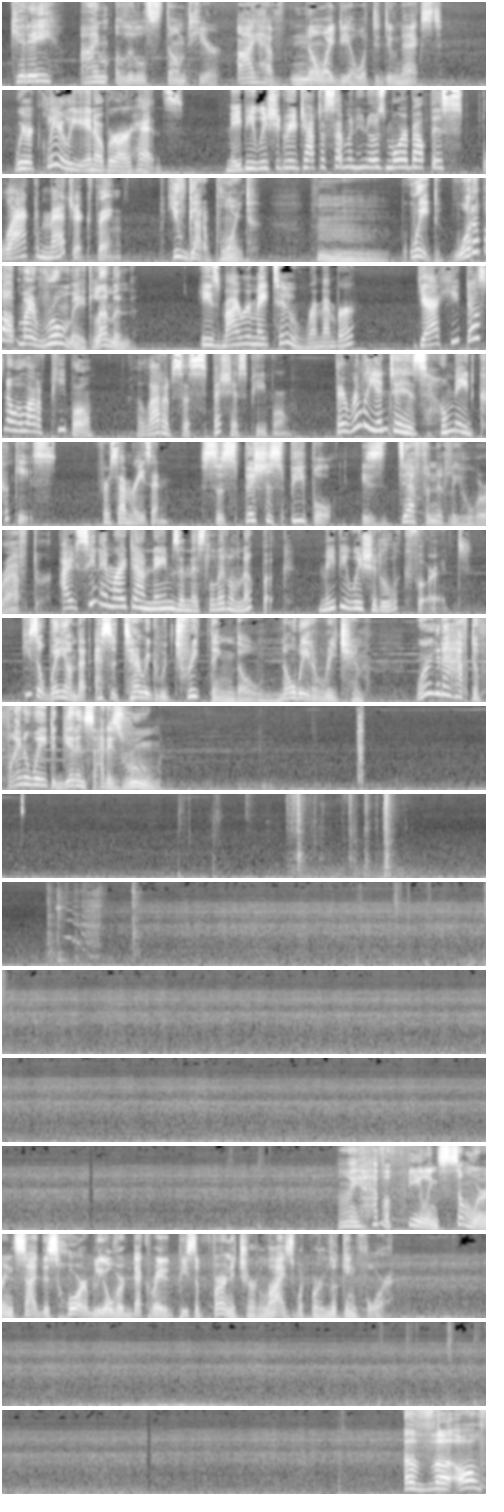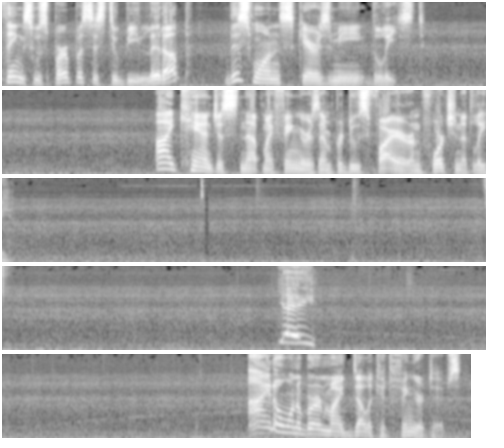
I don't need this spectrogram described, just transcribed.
Kitty, I'm a little stumped here. I have no idea what to do next. We're clearly in over our heads. Maybe we should reach out to someone who knows more about this black magic thing. You've got a point. Hmm. Wait, what about my roommate, Lemon? He's my roommate too, remember? Yeah, he does know a lot of people. A lot of suspicious people. They're really into his homemade cookies. For some reason. Suspicious people is definitely who we're after. I've seen him write down names in this little notebook. Maybe we should look for it. He's away on that esoteric retreat thing, though. No way to reach him. We're gonna have to find a way to get inside his room. I have a feeling somewhere inside this horribly overdecorated piece of furniture lies what we're looking for. Of uh, all things whose purpose is to be lit up, this one scares me the least. I can't just snap my fingers and produce fire, unfortunately. Yay! I don't want to burn my delicate fingertips.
